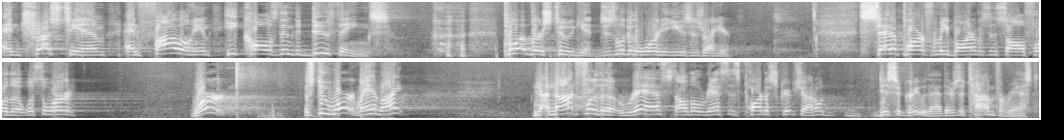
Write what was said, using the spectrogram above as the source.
and trust Him and follow Him, He calls them to do things. Pull up verse 2 again. Just look at the word He uses right here. Set apart for me Barnabas and Saul for the, what's the word? Work. Let's do work, man, right? Not, not for the rest, although rest is part of Scripture. I don't disagree with that. There's a time for rest.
